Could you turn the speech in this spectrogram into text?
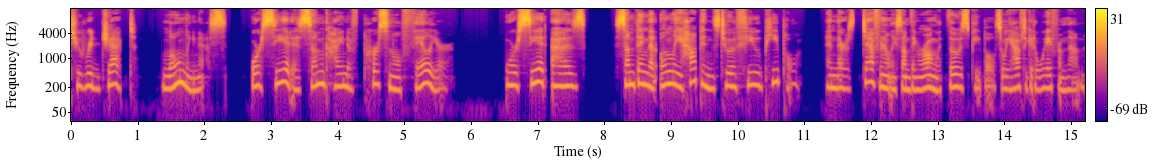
to reject loneliness or see it as some kind of personal failure or see it as something that only happens to a few people. And there's definitely something wrong with those people, so we have to get away from them.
